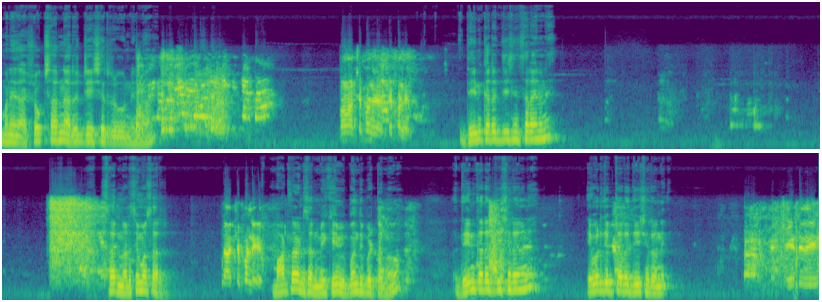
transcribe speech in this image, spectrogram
మన అశోక్ సార్ని అరెస్ట్ చేసిర్రు నిన్న. చెప్పండి సార్ చెప్పండి. దేనికి అరెస్ట్ చేసింది సార్ ఆయనని? Sir Narasimha sir. చెప్పండి. మాట్లాడండి సార్ మీకేం ఇబ్బంది పెట్టాను. దేనికి అరెస్ట్ చేశారు ఆయనని? ఎవరు చెప్తే అరెస్ట్ చేశారని? ఏంటిది?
